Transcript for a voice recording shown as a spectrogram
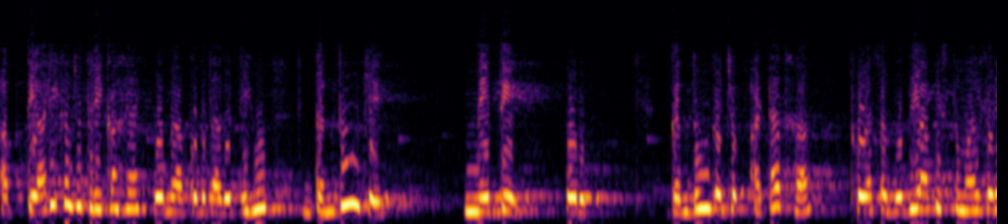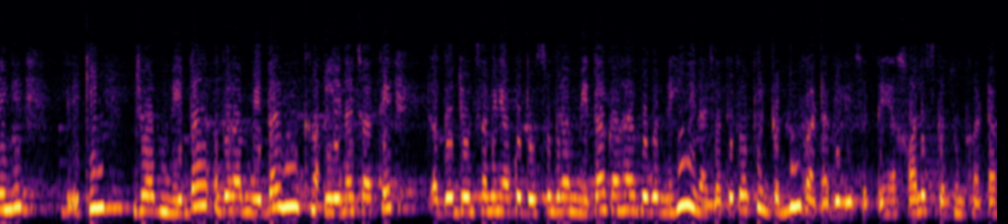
अब तैयारी का जो तरीका है, वो मैं आपको बता देती हूँ। गंदम के मैदे और गंदम का जो आटा था, थोड़ा सा वो भी आप इस्तेमाल करेंगे। लेकिन जो आप मैदा, अगर आप मैदा नहीं लेना चाहते अगर जो सा मैंने आपको 200 ग्राम मैदा कहा है, वो अगर नहीं लेना चाहते तो आप फिर गंदम का आटा भी ले सकते हैं खालिस गंदम का आटा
